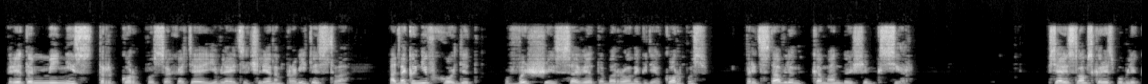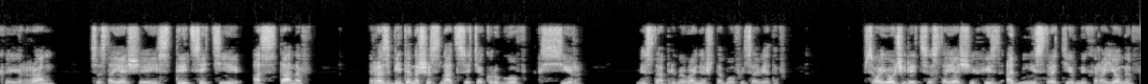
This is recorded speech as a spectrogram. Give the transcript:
При этом министр корпуса, хотя и является членом правительства, однако не входит в Высший совет обороны, где корпус представлен командующим КСИР. Вся Исламская республика Иран, состоящая из 30 астанов, разбита на 16 округов КСИР, места пребывания штабов и советов. В свою очередь, состоящих из административных районов,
